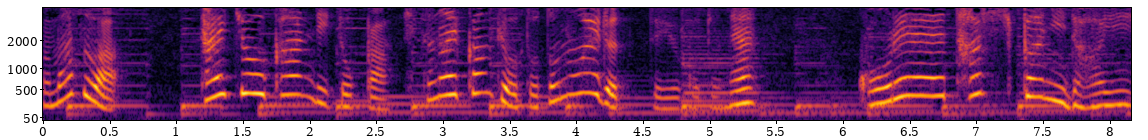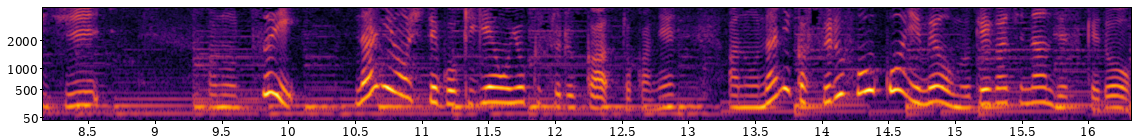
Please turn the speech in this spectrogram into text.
まずは体調管理とか室内環境を整えるっていうことね。これ確かに大事。あのつい何をしてご機嫌を良くするかとかね。あの何かする方向に目を向けがちなんですけど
